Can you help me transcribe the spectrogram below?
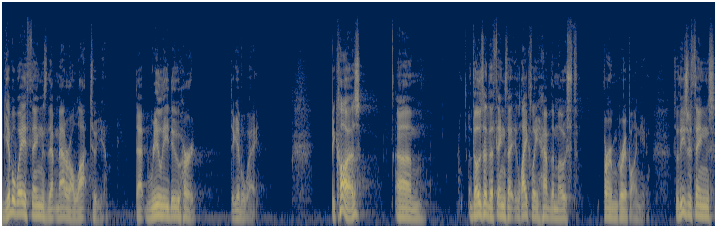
give away things that matter a lot to you, that really do hurt to give away because um, those are the things that likely have the most firm grip on you. So these are things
